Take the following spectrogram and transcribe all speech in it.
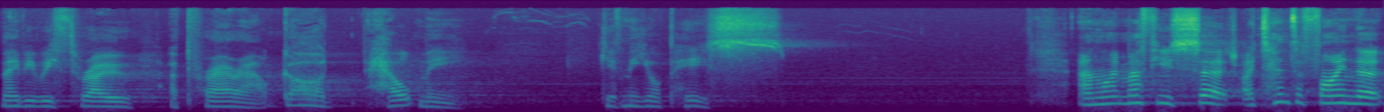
Maybe we throw a prayer out God, help me. Give me your peace. And like Matthew's search, I tend to find that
